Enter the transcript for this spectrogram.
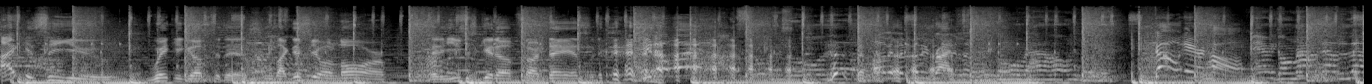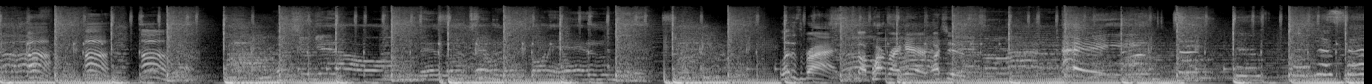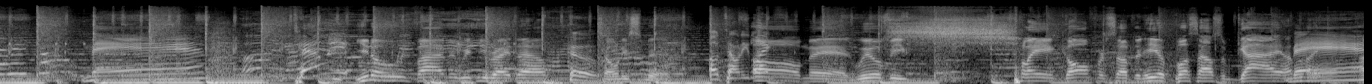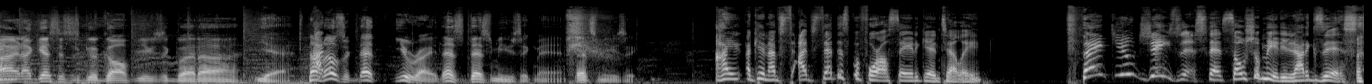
I can see you waking up to this. Like this your alarm. And you just get up, start dancing. you know what? let, me, let me ride a little bit. My part right here. Watch this. Hey, man. Tell me. you know who's vibing with you right now? Who? Tony Smith. Oh, Tony like. Oh man, we'll be playing golf or something. He'll bust out some guy. I'm Man. Like, all right, I guess this is good golf music, but uh, yeah. No, those are that. You're right. That's that's music, man. That's music. I again, I've I've said this before. I'll say it again, Telly. Thank you, Jesus, that social media did not exist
